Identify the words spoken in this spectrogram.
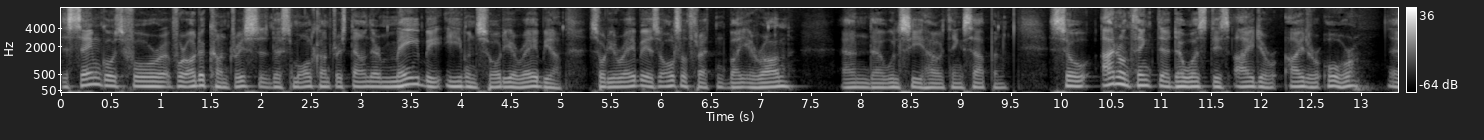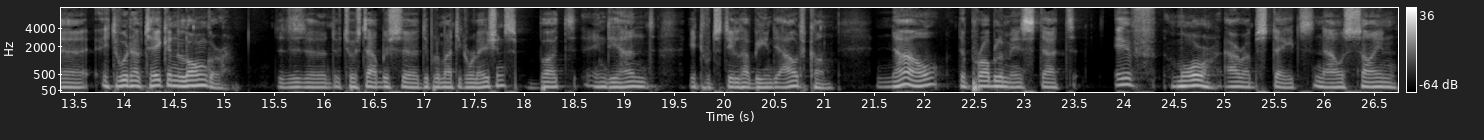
The same goes for, for other countries, the small countries down there, maybe even Saudi Arabia. Saudi Arabia is also threatened by Iran, and uh, we'll see how things happen. So I don't think that there was this either either or. Uh, it would have taken longer to, uh, to establish uh, diplomatic relations, but in the end, it would still have been the outcome. Now the problem is that if more Arab states now sign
